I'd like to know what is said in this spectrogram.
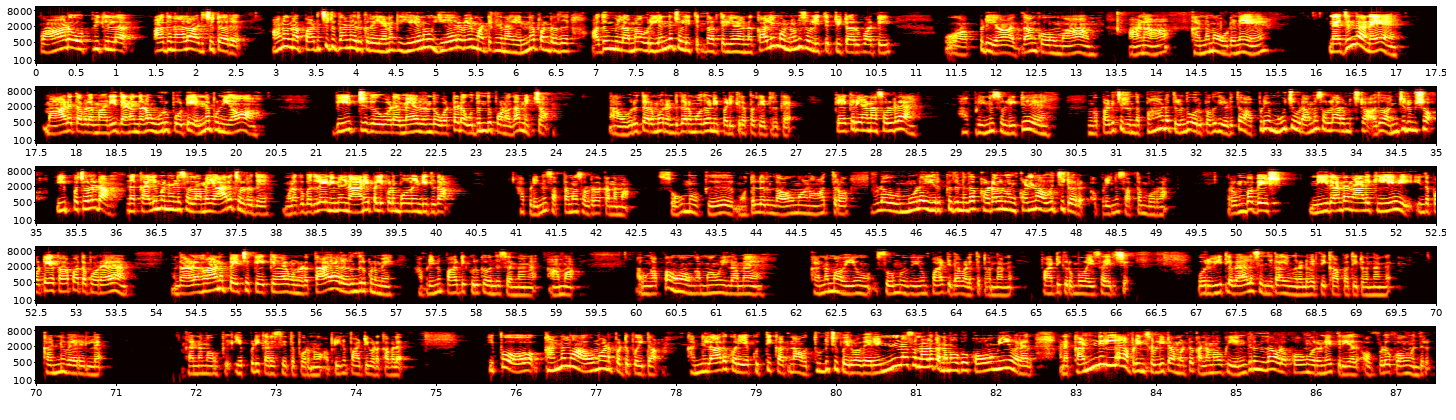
பாட ஒப்பிக்கல. அதனால அடிச்சிட்டாரு. ஆனால் நான் படிச்சுட்டு தானே இருக்கிறேன். எனக்கு ஏனோ ஏறவே மாட்டேங்குது. நான் என்ன பண்ணுறது அதுவும் இல்லாமல் அவர் என்ன சொல்லி திட்டார் தெரியா? என்னை களிமண்ணுன்னு சொல்லி திட்டார் பாட்டி. ஓ அப்படியா? அதான் கோவமா? ஆனால் கண்ணம்மா உடனே நிஜந்தானே? மாடை தவளை மாதிரி தினம் தினம் உரு போட்டு என்ன புண்ணியம்? வீட்டுக்கு ஓட மேலே இருந்த ஒட்டடை உதிர்ந்து போனதான் மிச்சம். நான் ஒரு தரமோ ரெண்டு தரமோ தான் நீ படிக்கிறப்ப கேட்டிருக்க. கேட்குறியா நான் சொல்கிறேன் அப்படின்னு சொல்லிட்டு அவங்க படிச்சுட்டு இருந்த பாடத்துலேருந்து ஒரு பகுதி எடுத்து அப்படியே மூச்சு விடாமல் சொல்ல ஆரம்பிச்சிட்டா. அதுவும் அஞ்சு நிமிஷம். இப்போ சொல்லுடா நான் களிமண்ணுன்னு சொல்லாமல் யாரை சொல்கிறது உனக்கு பதிலாக இனிமேல் நானே பள்ளிக்கூடம் போக வேண்டியது தான் அப்படின்னு சத்தமாக சொல்கிறா கண்ணம்மா. சோமுக்கு முதல்ல இருந்த அவமானம் ஆத்திரம் இவ்வளவு மூளை இருக்குதுன்னு தான் கடவுள் உன் கண்ணை அவிச்சிட்டாரு அப்படின்னு சத்தம் போடுறான். ரொம்ப பேஷ். நீ தாண்டா நாளைக்கு இந்த பொட்டையை காப்பாற்ற போற? அந்த அழகான பேச்சை கேட்க உன்னோட தாயார் இருந்திருக்கணுமே அப்படின்னு பாட்டி குறுக்க வந்து சேர்ந்தாங்க. ஆமாம் அவங்க அப்பாவும் அவங்க அம்மாவும் இல்லாமல் கண்ணம்மாவையும் சோமுவையும் பாட்டி தான் வளர்த்துட்டு வந்தாங்க. பாட்டிக்கு ரொம்ப வயசாயிருச்சு. ஒரு வீட்டில் வேலை செஞ்சு தான் இவங்க ரெண்டு பேர்த்தையும் காப்பாற்றிட்டு வந்தாங்க. கண்ணு வேற இல்லை. கண்ணம்மாவுக்கு எப்படி கரை சேர்த்து போடணும் அப்படின்னு பாட்டியோட கவலை. இப்போது கண்ணம்மா அவமானப்பட்டு போயிட்டான் கண்ணில்லாத குறைய குத்தி காட்டினா அவள் துடிச்சு போயிடுவா வேற என்ன சொன்னாலும் கண்ணம்மாவுக்கு கோவமே வராது. ஆனால் கண்ணில்லை அப்படின்னு சொல்லிட்டா மட்டும் கண்ணம்மாவுக்கு எங்கிருந்து தான் அவ்வளோ கோவம் வரும்னே தெரியாது. அவ்வளோ கோவம் வந்துடும்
